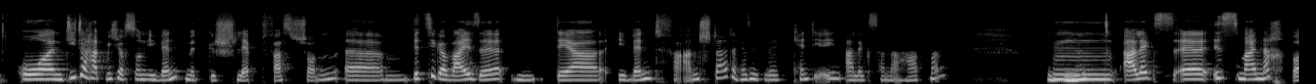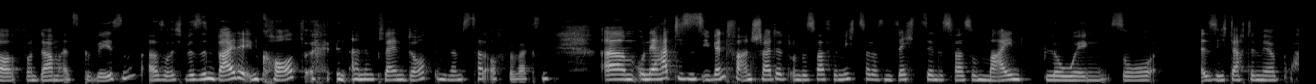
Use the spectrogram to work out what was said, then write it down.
und Dieter hat mich auf so ein Event mitgeschleppt, fast schon. Ähm, witzigerweise, der Eventveranstalter, ich weiß nicht, vielleicht kennt ihr ihn, Alexander Hartmann. Mhm. Mm, Alex äh, ist mein Nachbar von damals gewesen. Also ich, wir sind beide in Korb, in einem kleinen Dorf im Remstal aufgewachsen. Ähm, und er hat dieses Event veranstaltet und das war für mich 2016, das war so mind-blowing. So, also ich dachte mir, boah,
